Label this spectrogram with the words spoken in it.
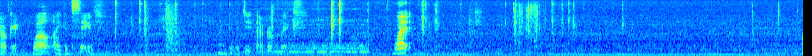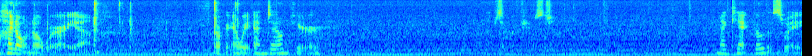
Okay, well, I can save. I'm gonna do that real quick. What? I don't know where I am. Okay, wait, I'm down here. I'm so confused. And I can't go this way.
